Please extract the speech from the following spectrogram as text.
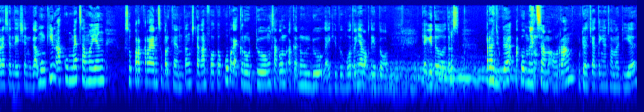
presentation nggak mungkin aku match sama yang super keren super ganteng sedangkan fotoku pakai kerudung aku agak nunduk kayak gitu fotonya waktu itu. Kayak gitu. Terus pernah juga aku match sama orang udah chattingan sama dia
